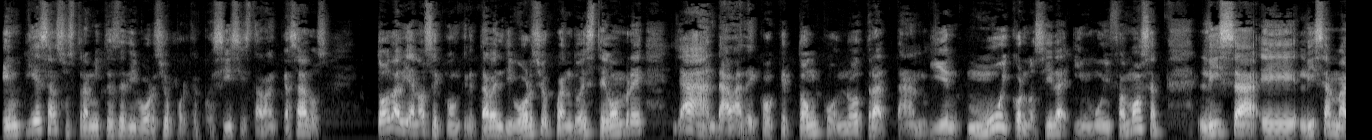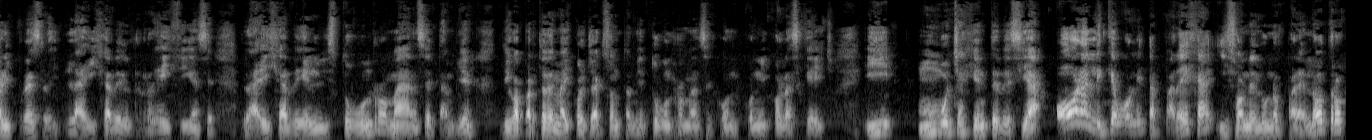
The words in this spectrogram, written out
empiezan sus trámites de divorcio porque pues sí, sí estaban casados. Todavía no se concretaba el divorcio cuando este hombre ya andaba de coquetón con otra también muy conocida y muy famosa, Lisa, eh, Lisa Mary Presley, la hija del rey, fíjense, la hija de Elvis, tuvo un romance también, digo, aparte de Michael Jackson, también tuvo un romance con, con Nicolas Cage y mucha gente decía, órale, qué bonita pareja, y son el uno para el otro,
